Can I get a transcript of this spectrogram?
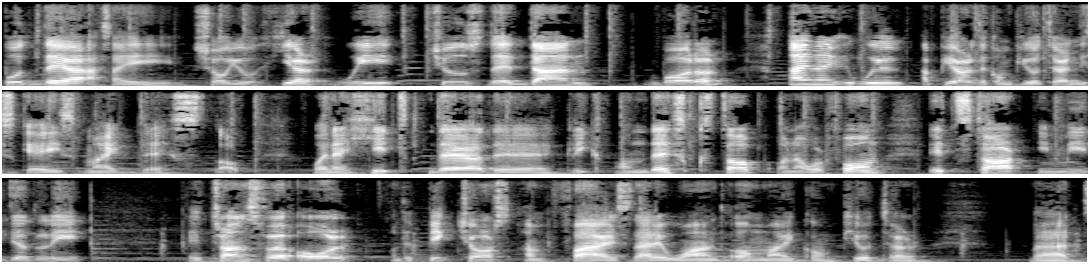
put there as i show you here we choose the done button and it will appear the computer in this case my desktop. When I hit there the click on desktop on our phone it start immediately uh, transfer all the pictures and files that I want on my computer. But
